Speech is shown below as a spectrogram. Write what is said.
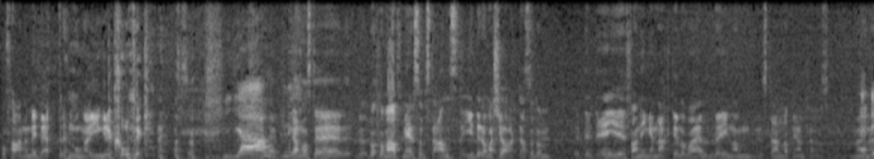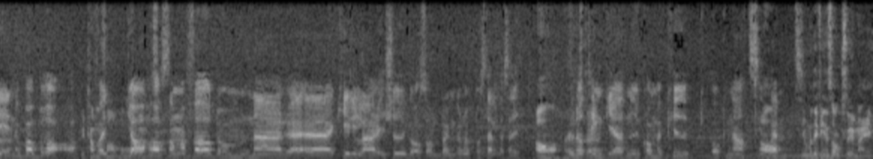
Och fan är mig bättre än många yngre komiker. Alltså. Ja, men... Jag måste, de, de har haft mer substans i det de har kört. Alltså de, det, är ju fan ingen nackdel att vara äldre inom stand-up egentligen. Alltså. Men, Nej det är eh, nog bara bra. Det kan För fan vara, jag har alltså. samma fördom när eh, killar i 20-årsåldern går upp och ställer sig. Ja, För då just det. tänker jag att nu kommer kuk och Ja, naziskämt. jo men det finns också i mig.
